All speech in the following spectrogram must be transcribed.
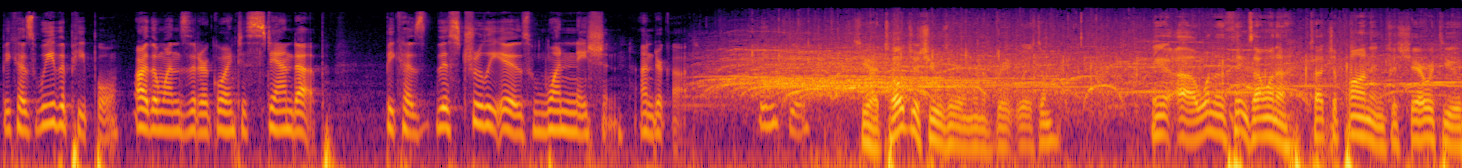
because we, the people, are the ones that are going to stand up because this truly is one nation under God. Thank you. See, I told you she was a woman of great wisdom. Hey, uh, one of the things I want to touch upon and just share with you,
